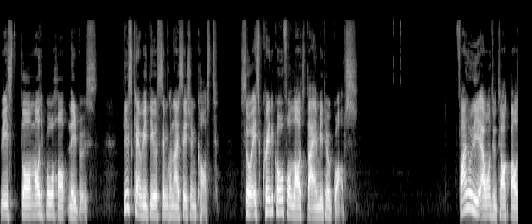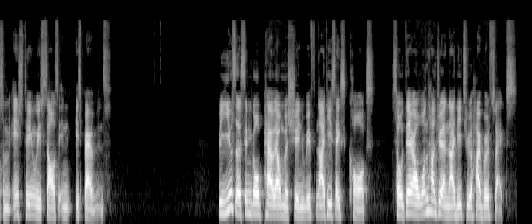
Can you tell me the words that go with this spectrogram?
we explore multiple hop neighbors. This can reduce synchronization cost, so it's critical for large diameter graphs. Finally, I want to talk about some interesting results in experiments. We use a single parallel machine with 96 clocks, so there are 192 hyperthreads.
